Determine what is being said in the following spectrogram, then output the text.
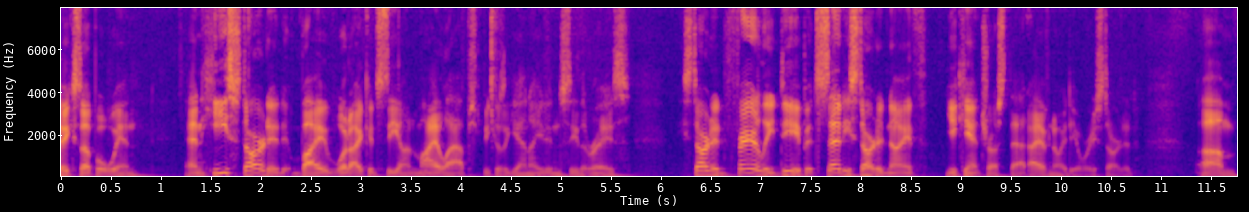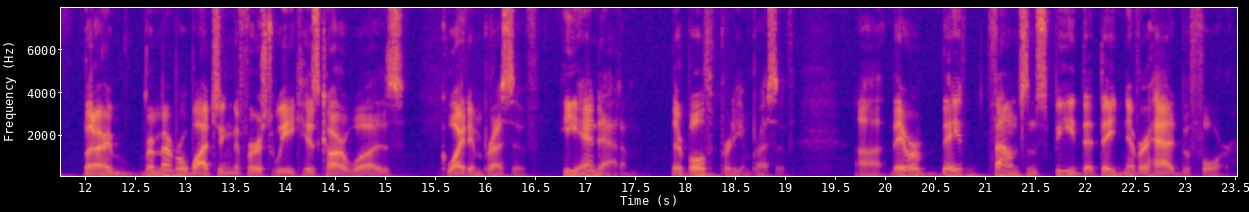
picks up a win, and he started by what I could see on my laps because again I didn't see the race. He started fairly deep. It said he started ninth. You can't trust that. I have no idea where he started. Um, but I remember watching the first week. His car was quite impressive. He and Adam, they're both pretty impressive. Uh, they were they found some speed that they'd never had before,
